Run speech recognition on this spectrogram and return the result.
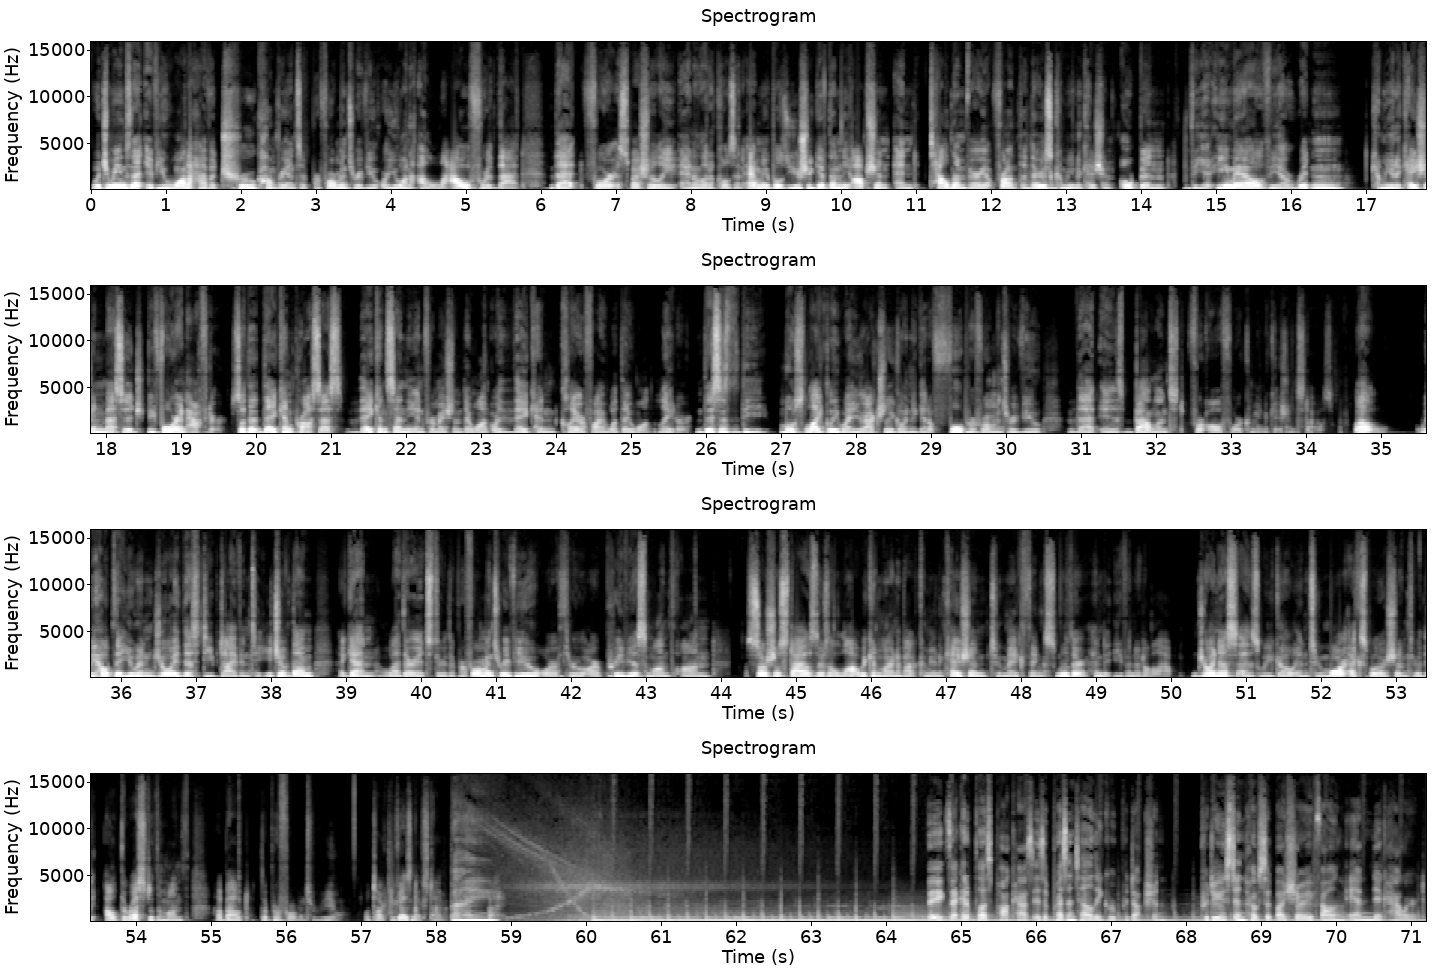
Which means that if you want to have a true comprehensive performance review or you want to allow for that, that for especially analyticals and amiables, you should give them the option and tell them very upfront that mm-hmm. there is mm-hmm. communication open via email, via written communication message before and after so that they can process, they can send the information that they want, or they can clarify what they want later. This is the most likely way you're actually going to get a full performance review that is balanced for all four communication styles. Well, we hope that you enjoyed this deep dive into each of them. Again, whether it's through the performance review or through our previous month on social styles, there's a lot we can learn about communication to make things smoother and even it all out. Join us as we go into more exploration throughout the rest of the month about the performance review. We'll talk to you guys next time. Bye. Bye. The Executive Plus podcast is a Presentality Group production, produced and hosted by Sherry Fang and Nick Howard.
